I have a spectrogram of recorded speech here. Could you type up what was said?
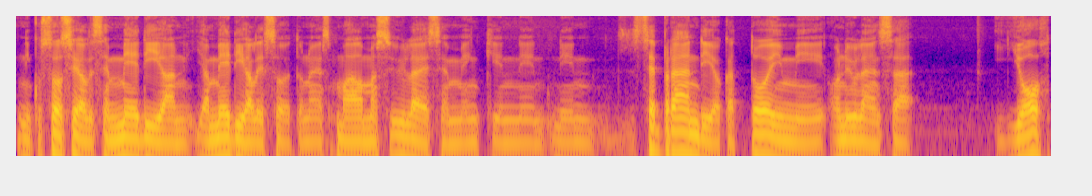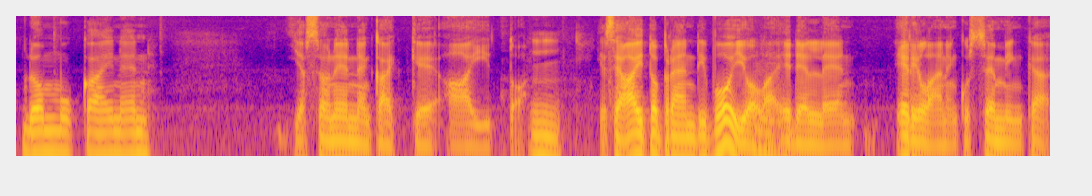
niin kuin sosiaalisen median ja medialisoituneessa maailmassa yleisemminkin, niin, niin se brändi, joka toimii, on yleensä johdonmukainen – ja se on ennen kaikkea aito. Mm. Ja se aito brändi voi olla mm. edelleen erilainen kuin se, minkä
